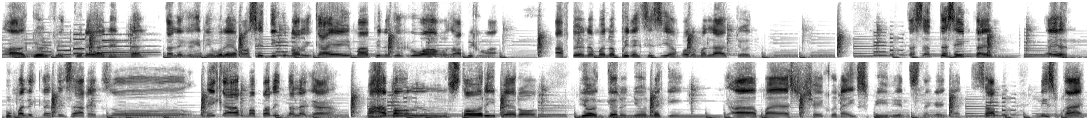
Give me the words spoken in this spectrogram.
uh, girlfriend ko na yun. Hin- talagang hiniwalayan ko kasi hindi ko na rin kaya yung mga pinagagawa ko. Sabi ko nga, after naman nung pinagsisiyan ko naman lahat yun. Tapos at the same time, ayun, bumalik lang din sa akin. So, may karma pa rin talaga. Mahabang story pero yun, ganun yung naging uh, ma-share ko na experience na ganyan. Sabi, inisip nga,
